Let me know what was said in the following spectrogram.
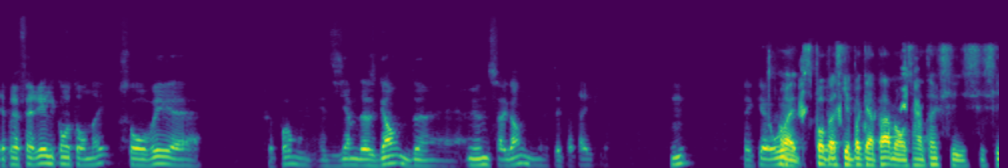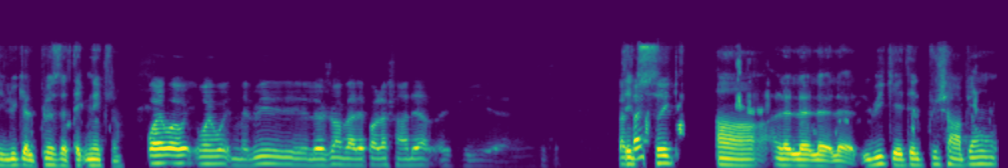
Il a préféré les contourner pour sauver, euh, je sais pas, un dixième de seconde, d'un- une seconde, peut-être. Hmm. Oui, Ouais, c'est pas parce qu'il n'est pas capable, on s'entend que c'est- lui qui a le plus de technique. Oui, oui, oui, oui, oui, mais lui, le jeu en valait pas la chandelle. Et puis, euh. Tu sais, en, le, le- le- lui qui a été le plus champion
